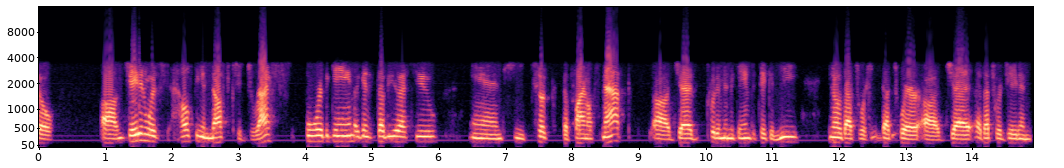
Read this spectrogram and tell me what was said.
So um, Jayden was healthy enough to dress for the game against WSU, and he took the final snap. Uh, Jed put him in the game to take a knee. You know, that's where he, that's where uh, Jed, uh, that's where Jayden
